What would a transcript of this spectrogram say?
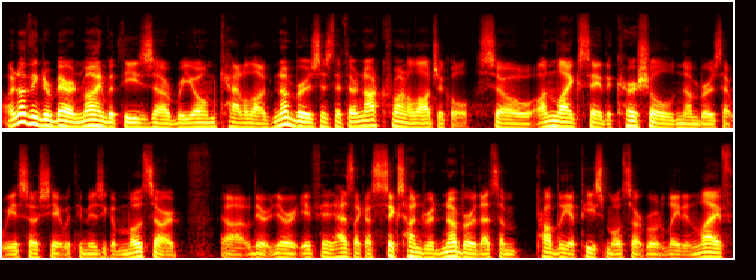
Another thing to bear in mind with these uh, Ryom catalog numbers is that they're not chronological. So unlike, say, the Köchel numbers that we associate with the music of Mozart, uh, there, there, if it has like a 600 number, that's a, probably a piece Mozart wrote late in life.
